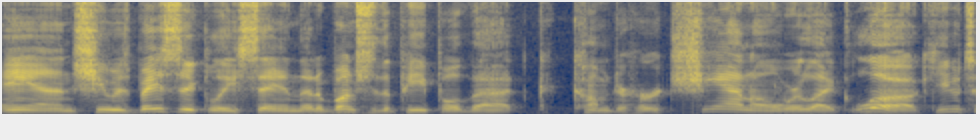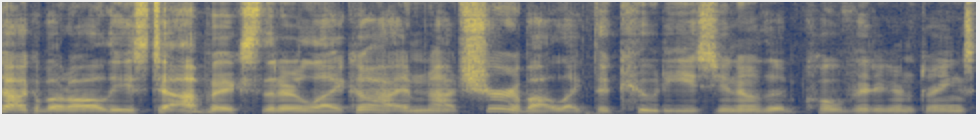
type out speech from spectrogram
and she was basically saying that a bunch of the people that come to her channel were like, look, you talk about all these topics that are like, oh, I'm not sure about, like the cooties, you know, the COVIDian things,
